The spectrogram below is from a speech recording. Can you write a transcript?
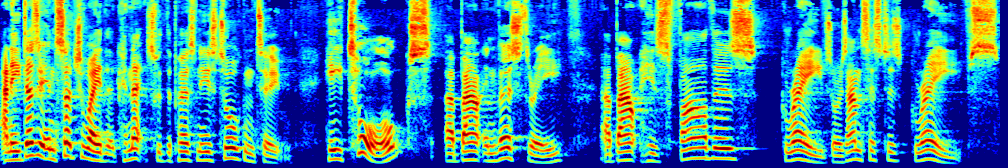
And he does it in such a way that connects with the person he is talking to. He talks about, in verse 3, about his father's graves or his ancestors' graves.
